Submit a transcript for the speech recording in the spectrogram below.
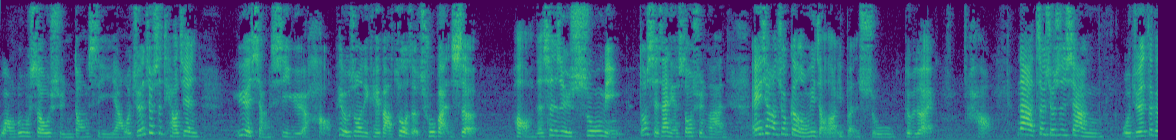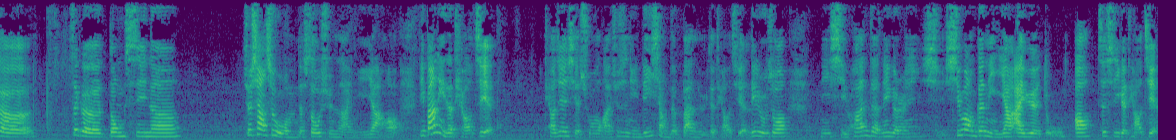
网络搜寻东西一样，我觉得就是条件越详细越好。譬如说，你可以把作者、出版社。好，那甚至于书名都写在你的搜寻栏，哎，这样就更容易找到一本书，对不对？好，那这就是像我觉得这个这个东西呢，就像是我们的搜寻栏一样哦。你把你的条件条件写出来，就是你理想的伴侣的条件，例如说你喜欢的那个人希希望跟你一样爱阅读哦，这是一个条件。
